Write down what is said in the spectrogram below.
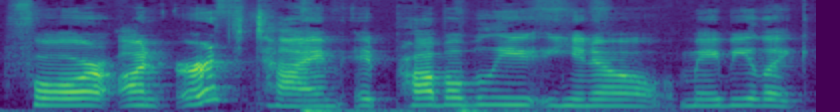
for on Earth time, it probably, you know, maybe like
